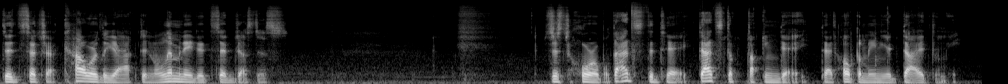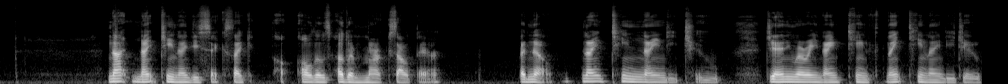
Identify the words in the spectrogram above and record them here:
did such a cowardly act and eliminated Sid Justice. It's just horrible. That's the day. That's the fucking day that Hulkamania died for me. Not 1996 like all those other marks out there. But no, 1992, January 19th, 1992,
